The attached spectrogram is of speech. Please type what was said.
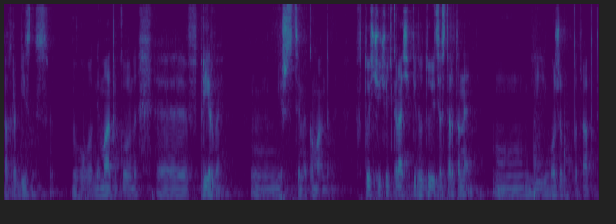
Агробізнес. Ну, нема такого е, прірви між цими командами. Хтось чуть-чуть краще підготується стартане і може потрапити.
